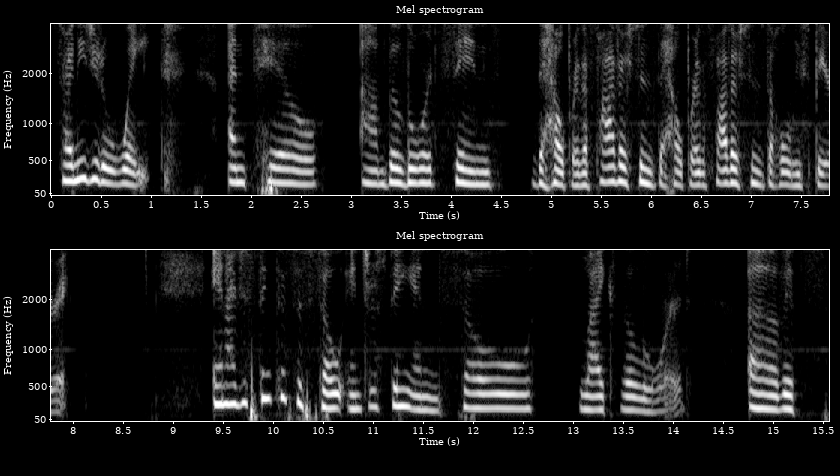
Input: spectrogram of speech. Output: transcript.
So I need you to wait until um, the Lord sends the helper. The Father sends the helper. The Father sends the Holy Spirit. And I just think this is so interesting and so like the Lord of it's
